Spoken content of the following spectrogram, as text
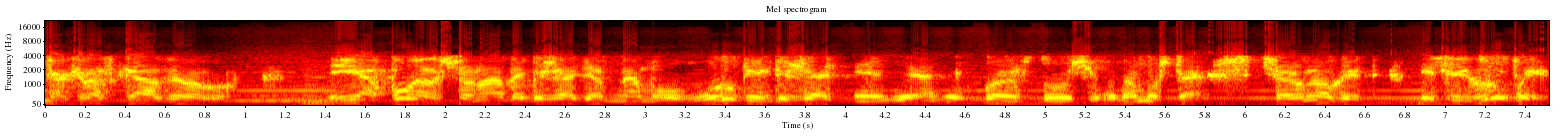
как рассказывал, я понял, что надо бежать одному. В группе бежать нельзя ни в коем случае, потому что все равно, говорит, если группой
